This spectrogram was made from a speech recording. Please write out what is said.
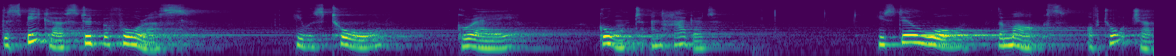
The speaker stood before us. He was tall, grey, gaunt, and haggard. He still wore the marks of torture.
